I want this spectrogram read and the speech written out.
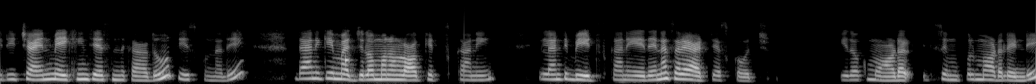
ఇది చైన్ మేకింగ్ చేసింది కాదు తీసుకున్నది. దానికి మధ్యలో మనం లాకెట్స్ కానీ, ఇలాంటి బీడ్స్ కానీ ఏదైనా సరే యాడ్ చేసుకోవచ్చు. ఇది ఒక మోడల్. ఇది సింపుల్ మోడల్ అండి.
